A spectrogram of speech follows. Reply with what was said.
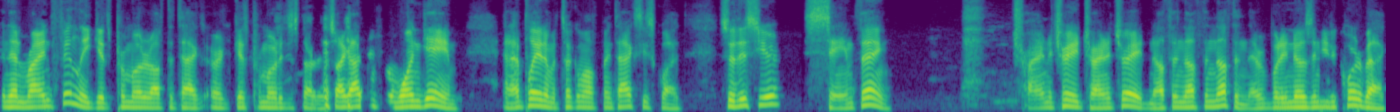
And then Ryan Finley gets promoted off the tax or gets promoted to starter. So I got him for one game and I played him and took him off my taxi squad. So this year, same thing. Trying to trade, trying to trade. Nothing, nothing, nothing. Everybody knows I need a quarterback.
